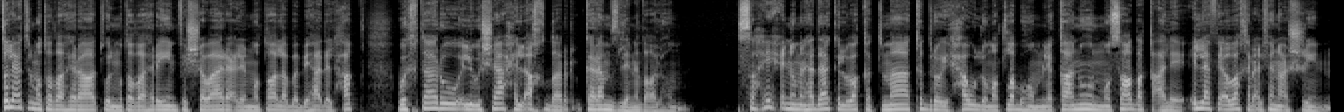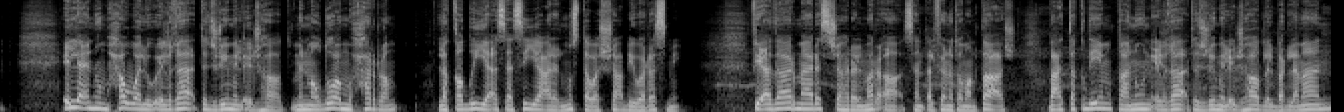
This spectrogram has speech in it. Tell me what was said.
طلعت المتظاهرات والمتظاهرين في الشوارع للمطالبة بهذا الحق واختاروا الوشاح الأخضر كرمز لنضالهم. صحيح أنه من هداك الوقت ما قدروا يحولوا مطلبهم لقانون مصادق عليه إلا في أواخر 2020 إلا أنهم حولوا إلغاء تجريم الإجهاض من موضوع محرم لقضية أساسية على المستوى الشعبي والرسمي. في أذار مارس شهر المرأة سنة 2018 بعد تقديم قانون إلغاء تجريم الإجهاض للبرلمان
